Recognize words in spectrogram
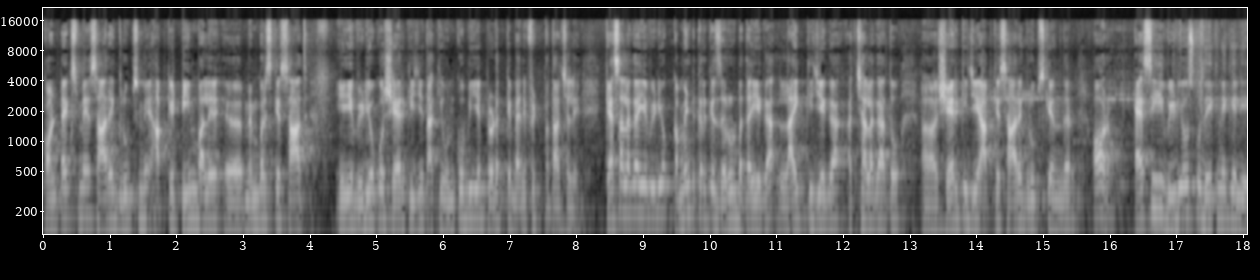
कॉन्टैक्ट्स में, सारे ग्रुप्स में, आपके टीम वाले मेंबर्स के साथ ये वीडियो को शेयर कीजिए ताकि उनको भी ये प्रोडक्ट के बेनिफिट पता चले। कैसा लगा ये वीडियो कमेंट करके ज़रूर बताइएगा। लाइक कीजिएगा। अच्छा लगा तो शेयर कीजिए आपके सारे ग्रुप्स के अंदर। और ऐसी ही वीडियोस को देखने के लिए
